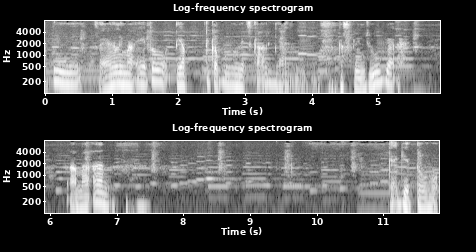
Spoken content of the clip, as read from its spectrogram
tapi sayang 5E itu tiap 30 menit sekali ya. Keselin juga. Lamaan. Kayak gitu.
